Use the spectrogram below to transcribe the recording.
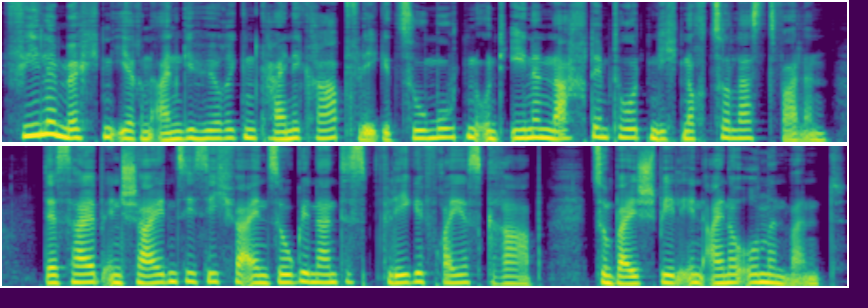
Viele möchten ihren Angehörigen keine Grabpflege zumuten und ihnen nach dem Tod nicht noch zur Last fallen. Deshalb entscheiden sie sich für ein sogenanntes pflegefreies Grab, zum Beispiel in einer Urnenwand.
